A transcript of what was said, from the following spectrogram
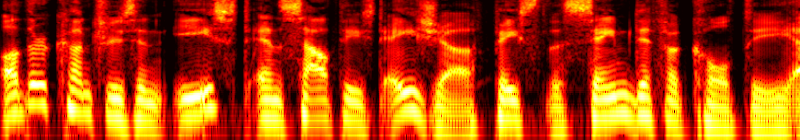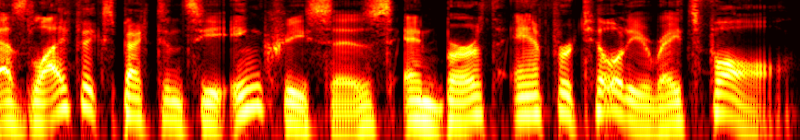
Other countries in East and Southeast Asia face the same difficulty as life expectancy increases and birth and fertility rates fall.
